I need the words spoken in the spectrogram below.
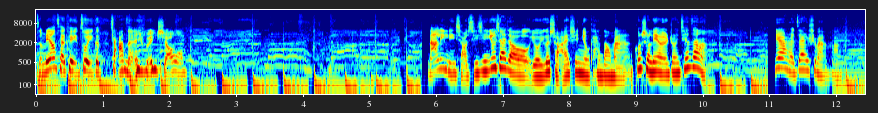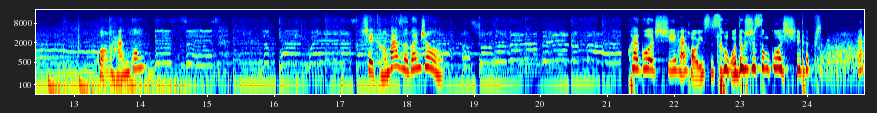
怎么样才可以做一个渣男？有没有教我？哪里领小星星？右下角有一个小爱心，你有看到吗？恭喜恋儿中一千赞了。恋儿还在是吧？哈，广寒宫，谢扛把子的关注。快过期还好意思送？我都是送过期的品。哎，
